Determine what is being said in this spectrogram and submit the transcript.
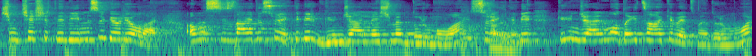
Şimdi çeşitliliğimizi görüyorlar ama sizlerde sürekli bir güncelleşme durumu var. Sürekli Aynen. bir güncel modayı takip etme durumu var.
